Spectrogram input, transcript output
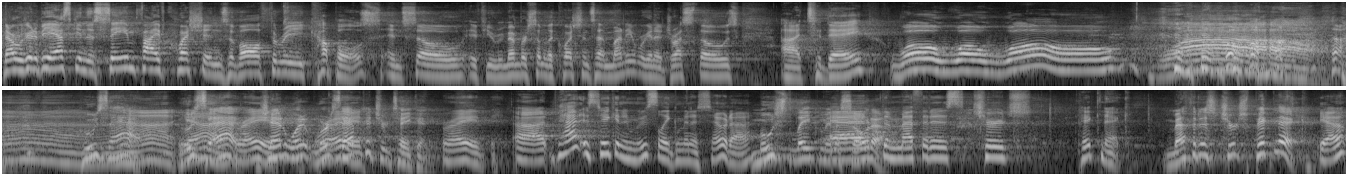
Now, we're going to be asking the same five questions of all three couples. And so, if you remember some of the questions on Monday, we're going to address those uh, today. Whoa, whoa, whoa. Wow. Who's that? Who's yeah, that? right, Jen, what, where's that picture taken? Right. Uh, that is taken in Moose Lake, Minnesota. Moose Lake, Minnesota. At the Methodist Church picnic. Methodist Church picnic. Yeah?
